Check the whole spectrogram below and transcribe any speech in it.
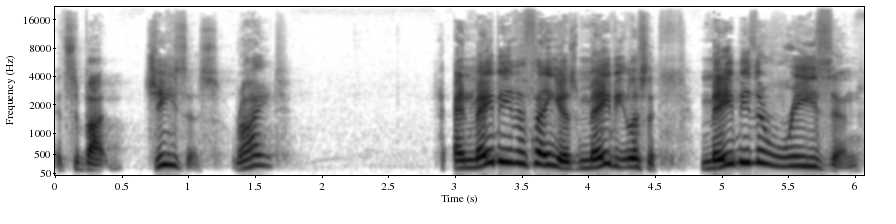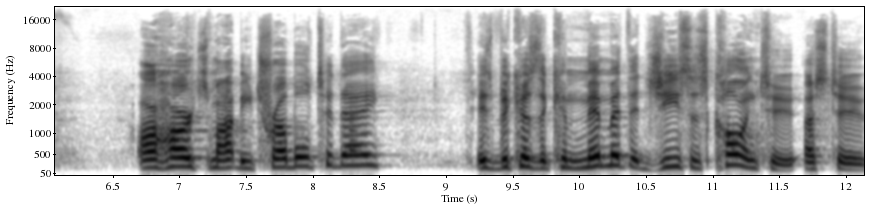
It's about Jesus, right? And maybe the thing is, maybe, listen, maybe the reason our hearts might be troubled today is because the commitment that Jesus is calling to us to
